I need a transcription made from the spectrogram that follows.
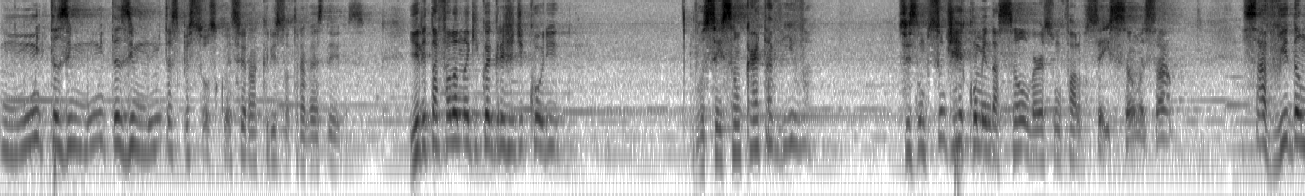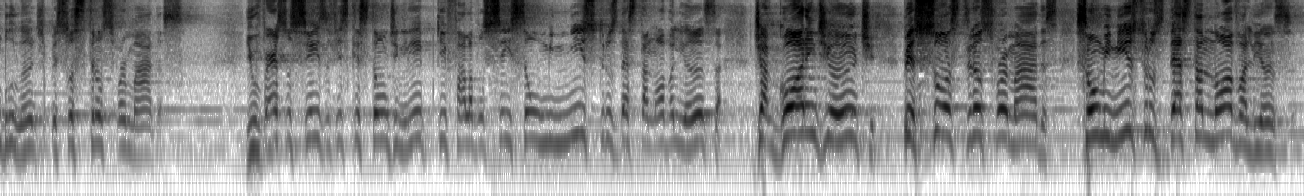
muitas e muitas e muitas pessoas conheceram a Cristo através deles. E ele está falando aqui com a igreja de Corinto. Vocês são carta viva. Vocês não precisam de recomendação, o verso 1 fala, vocês são essa, essa vida ambulante, pessoas transformadas. E o verso 6 eu fiz questão de ler, porque fala: vocês são ministros desta nova aliança, de agora em diante, pessoas transformadas, são ministros desta nova aliança.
